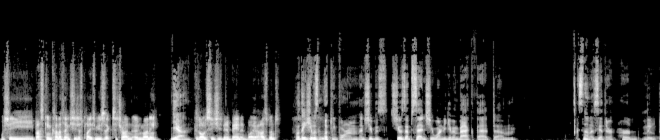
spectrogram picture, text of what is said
was she busking kind of thing. She just plays music to try and earn money Yeah. because obviously she's been abandoned by her husband. Well, I think she was looking for him, and she was she was upset, and she wanted to give him back that um, it's not a zither, her loot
